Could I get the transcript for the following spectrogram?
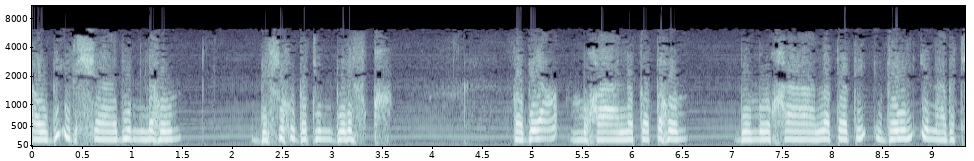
أو بإرشاد لهم بصحبة برفق. فبيع مخالطتهم بمخالطة ذوي الإنابة.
